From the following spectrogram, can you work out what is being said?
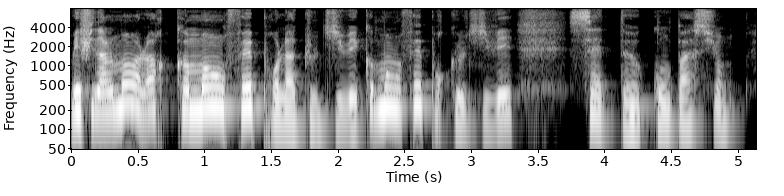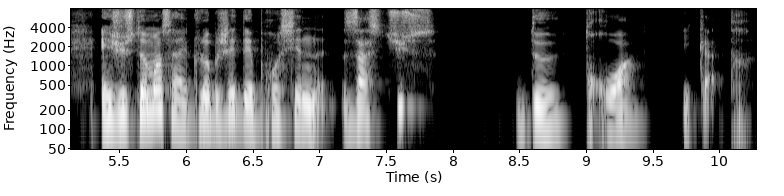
Mais finalement, alors, comment on fait pour la cultiver? Comment on fait pour cultiver cette compassion? Et justement, ça va être l'objet des prochaines astuces 2, 3 et 4.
